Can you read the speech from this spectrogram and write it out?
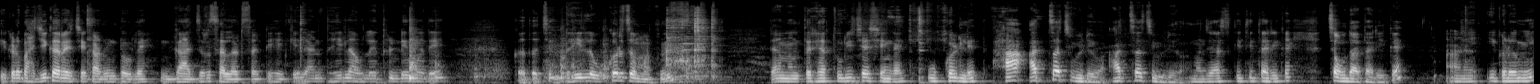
इकडं भाजी करायची काढून ठेवलं आहे गाजर सलाडसाठी हे केलं आणि दही लावलं आहे थंडीमध्ये. कदाचित दही लवकर जमत नाही. त्यानंतर ह्या तुरीच्या शेंगा आहेत उकडलेत. हा आजचाच व्हिडिओ आजचाच व्हिडिओ. म्हणजे आज किती तारीख आहे? चौदा तारीख आहे. आणि इकडं मी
